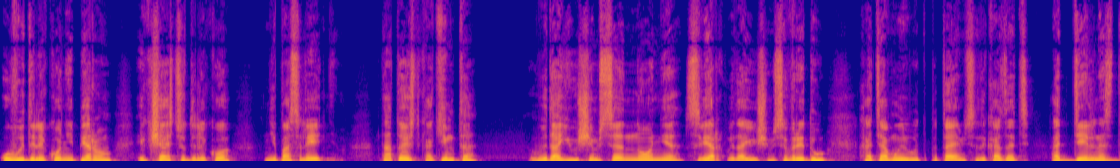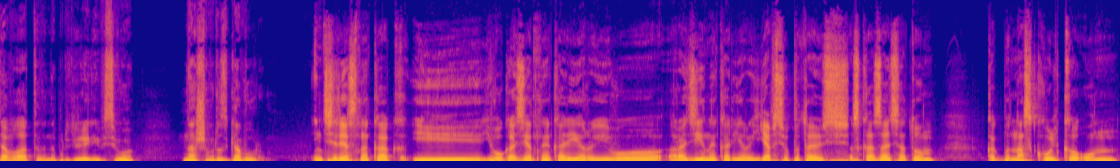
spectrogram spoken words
увы, далеко не первым и, к счастью, далеко не последним. Да, то есть каким-то выдающимся, но не сверхвыдающимся в ряду, хотя мы вот пытаемся доказать отдельность Довлатова на протяжении всего нашего разговора. Интересно, как и его газетная карьера, и его радийная карьера. Я все пытаюсь сказать о том, как бы насколько он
